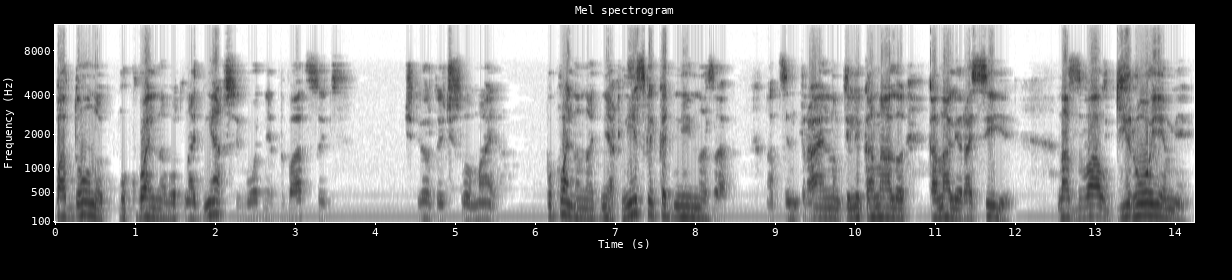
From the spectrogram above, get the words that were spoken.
подонок буквально вот на днях, сегодня 24 число мая, буквально на днях, несколько дней назад, на центральном телеканале канале России – назвал героями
